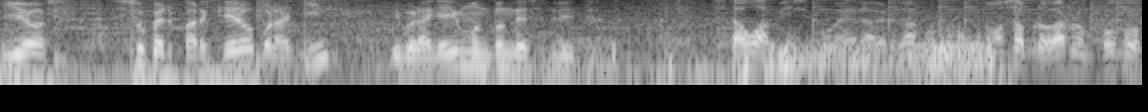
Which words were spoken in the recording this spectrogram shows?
Dios, súper parquero por aquí y por aquí hay un montón de street. Está guapísimo, eh, la verdad. Vamos a probarlo un poco.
